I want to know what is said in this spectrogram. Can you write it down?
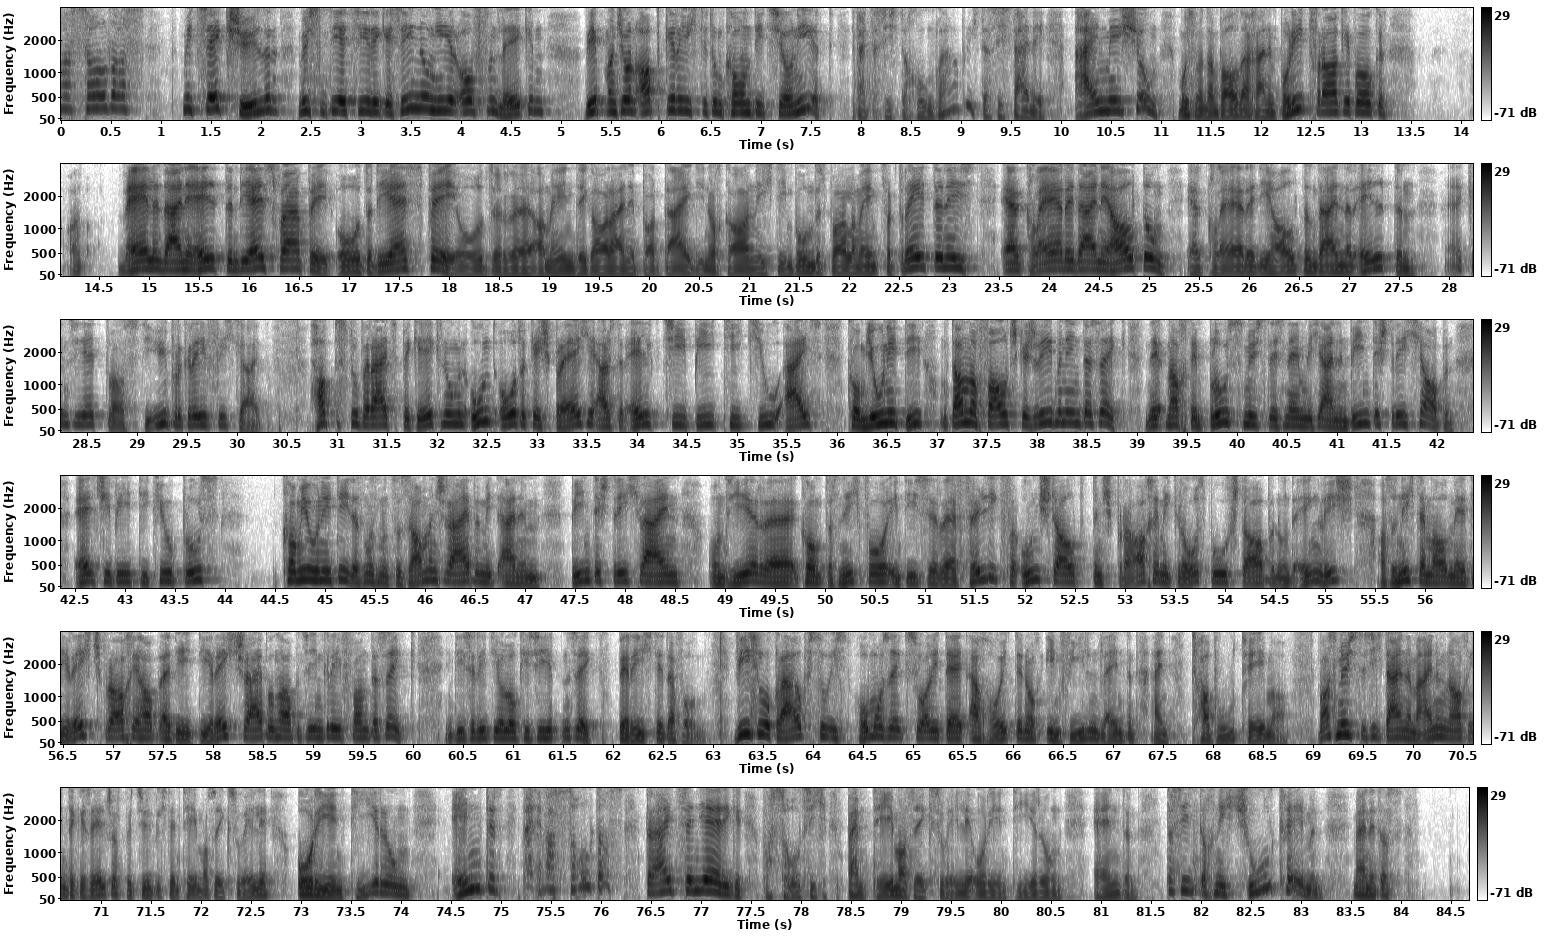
Was soll das? Mit sechs Schülern müssen die jetzt ihre Gesinnung hier offenlegen? Wird man schon abgerichtet und konditioniert? Ich meine, das ist doch unglaublich. Das ist eine Einmischung. Muss man dann bald auch einen Politfragebogen Wählen deine Eltern die SVP oder die SP oder äh, am Ende gar eine Partei, die noch gar nicht im Bundesparlament vertreten ist? Erkläre deine Haltung, erkläre die Haltung deiner Eltern. Merken Sie etwas, die Übergriffigkeit. Hattest du bereits Begegnungen und oder Gespräche aus der LGBTQI-Community und dann noch falsch geschrieben in der SEC? Ne, nach dem Plus müsste es nämlich einen Bindestrich haben. LGBTQ Plus Community, das muss man zusammenschreiben mit einem Bindestrichlein und hier äh, kommt das nicht vor in dieser äh, völlig verunstalteten Sprache mit Großbuchstaben und Englisch. Also nicht einmal mehr die Rechtssprache, haben, äh, die, die Rechtschreibung haben sie im Griff von der SEC, in dieser ideologisierten SEC. Berichte davon. Wieso glaubst du, ist Homosexualität auch heute noch in vielen Ländern ein Tabuthema? Was müsste sich deiner Meinung nach in der Gesellschaft bezüglich dem Thema sexuelle Orientierung ändert. Ich meine, was soll das? 13-Jährige, was soll sich beim Thema sexuelle Orientierung ändern? Das sind doch nicht Schulthemen. Ich meine, das,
